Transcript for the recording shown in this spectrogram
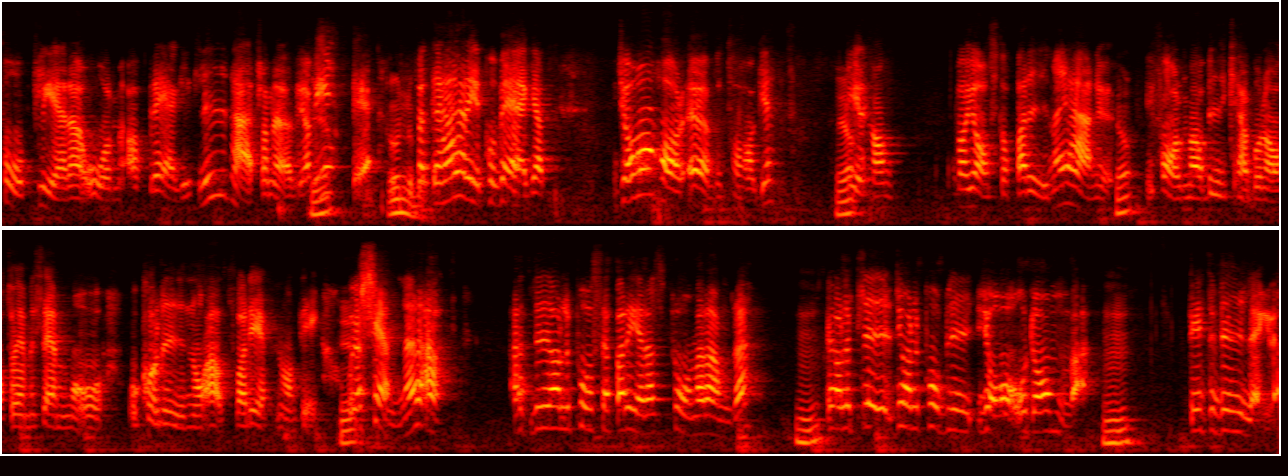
få flera år av drägligt liv här framöver. Jag Ja. vet det. Underbart. För det här är på väg att jag har övertaget Ja. genom vad jag stoppar i mig här nu Ja. i form av bikarbonat och MSM och, och korin och allt vad det är för någonting. Ja. Och jag känner att, att vi håller på att separeras från varandra. Mm. Det håller, bli, det håller på att bli jag och dem va. Mm. Det är inte vi längre.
